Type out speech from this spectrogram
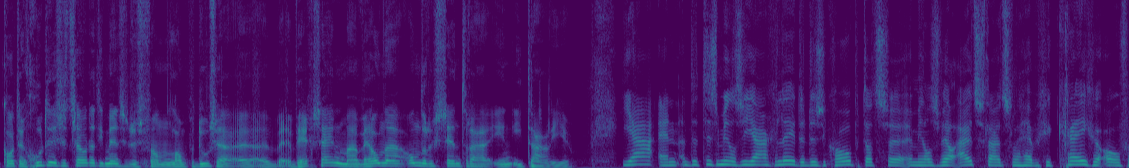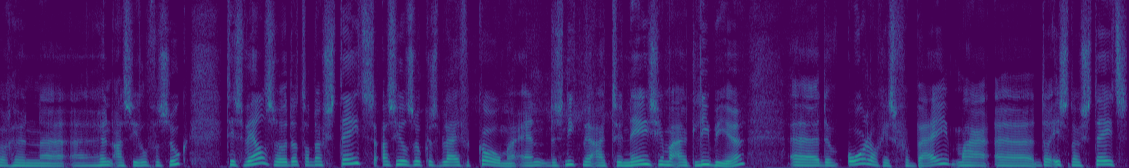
kort en goed is het zo dat die mensen dus van Lampedusa weg zijn... maar wel naar andere centra in Italië. Ja, en het is inmiddels een jaar geleden. Dus ik hoop dat ze inmiddels wel uitsluitsel hebben gekregen over hun, uh, hun asielverzoek. Het is wel zo dat er nog steeds asielzoekers blijven komen. En dus niet meer uit Tunesië, maar uit Libië. Uh, de oorlog is voorbij, maar uh, er is nog steeds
